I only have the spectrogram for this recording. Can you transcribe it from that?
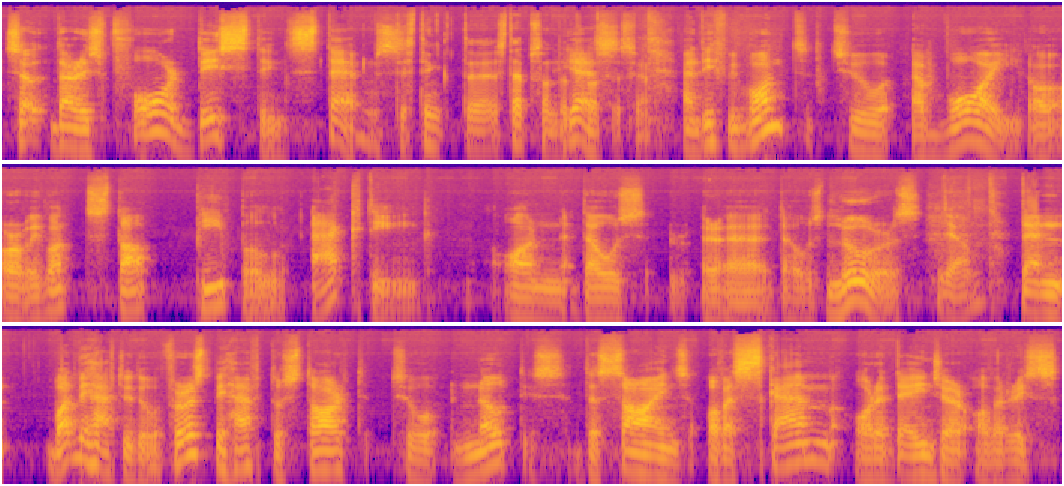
So there is four distinct steps. Distinct uh, steps on the Yes, process. Yeah. and if we want to avoid or, or we want to stop people acting on those uh, those lures, Yeah. then what we have to do first we have to start to notice the signs of a scam or a danger of a risk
